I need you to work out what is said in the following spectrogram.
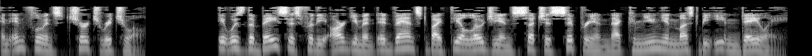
and influenced church ritual. It was the basis for the argument advanced by theologians such as Cyprian that communion must be eaten daily.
